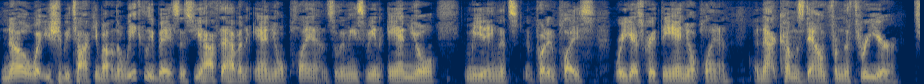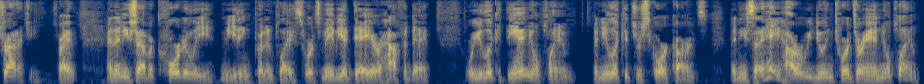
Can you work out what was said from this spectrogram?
know what you should be talking about on the weekly basis, you have to have an annual plan. So there needs to be an annual meeting that's put in place where you guys create the annual plan. And that comes down from the three year strategy, right? And then you should have a quarterly meeting put in place where it's maybe a day or half a day where you look at the annual plan and you look at your scorecards and you say, Hey, how are we doing towards our annual plan?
